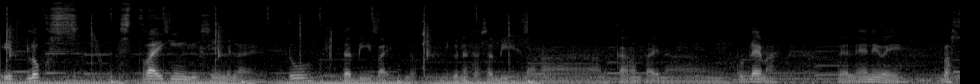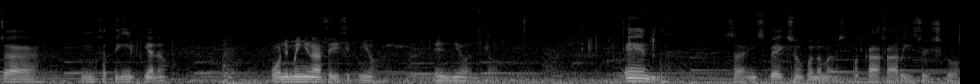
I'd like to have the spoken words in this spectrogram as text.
it looks strikingly similar to the B-bike no. Hindi ko na sasabihin baka magkaroon tayo ng problema. Well, anyway, basta kung sa tingin yan no. Kung ano man yung nasa isip nyo, and yun no. And sa inspection ko naman, sa pagkaka-research ko,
